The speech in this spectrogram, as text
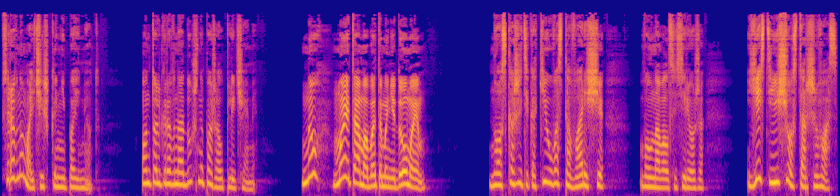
Все равно мальчишка не поймет. Он только равнодушно пожал плечами. «Ну, мы там об этом и не думаем». «Ну а скажите, какие у вас товарищи?» — волновался Сережа. «Есть и еще старше вас».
